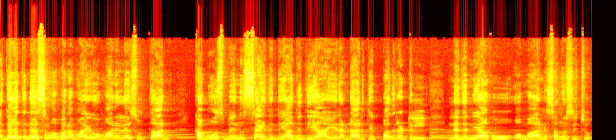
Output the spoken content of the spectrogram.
അദ്ദേഹത്തിന്റെ ശ്രമഫലമായി ഒമാനിലെ സുൽത്താൻ കബൂസ് ബിൻ സയ്യിദിന്റെ അതിഥിയായി രണ്ടായിരത്തി പതിനെട്ടിൽ നെതന്യാഹു ഒമാൻ സന്ദർശിച്ചു.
